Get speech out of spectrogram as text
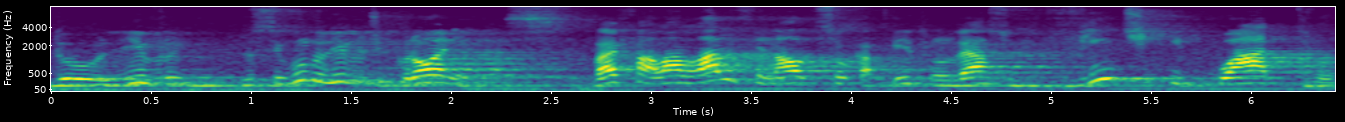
do livro, do segundo livro de Crônicas, vai falar lá no final do seu capítulo, no verso 24,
